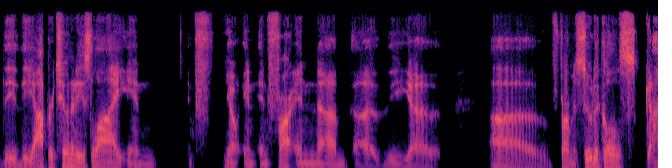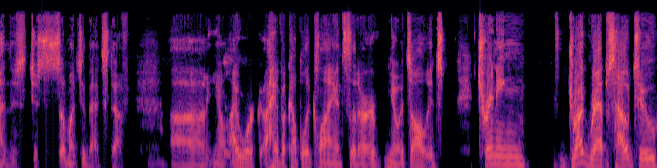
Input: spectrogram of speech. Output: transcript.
the the opportunities lie in you know in in far in um, uh, the uh, uh, pharmaceuticals. God, there's just so much of that stuff. Mm. Uh, you know, I work. I have a couple of clients that are you know it's all it's training drug reps how to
